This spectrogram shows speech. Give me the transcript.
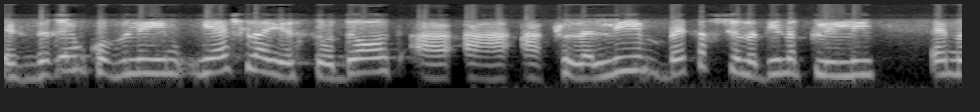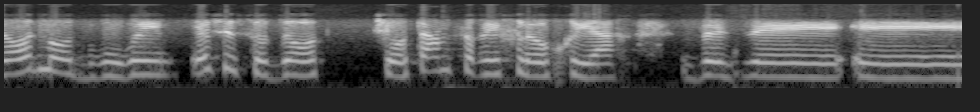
הסדרים כובלים, יש לה יסודות, הכללים, בטח של הדין הפלילי, הם מאוד מאוד ברורים, יש יסודות שאותם צריך להוכיח, וזה, אה,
